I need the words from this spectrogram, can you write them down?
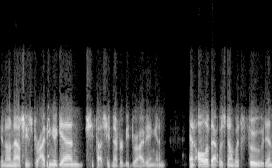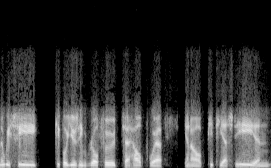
you know now she's driving again. She thought she'd never be driving, and and all of that was done with food. And then we see people using real food to help with, you know, PTSD and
